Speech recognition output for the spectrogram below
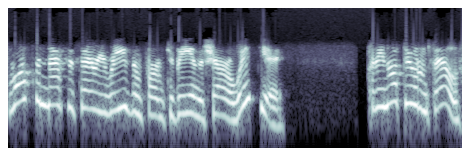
what's the necessary reason for him to be in the shower with you? Can he not do it himself?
